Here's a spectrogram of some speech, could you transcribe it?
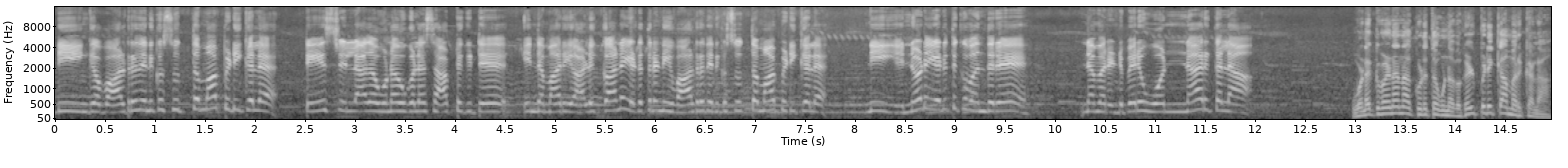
நீ இங்க வாழ்றது எனக்கு சுத்தமா பிடிக்கல. டேஸ்ட் இல்லாத உணவுகளை சாப்பிட்டுக்கிட்டு இந்த மாதிரி அழுக்கான இடத்துல நீ வாழ்றது எனக்கு சுத்தமா பிடிக்கல. நீ என்னோட இடத்துக்கு வந்துரு. நம்ம ரெண்டு பேரும் ஒன்னா இருக்கலாம். உனக்கு வேணா நான் கொடுத்த உணவுகள் பிடிக்காம இருக்கலாம்.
